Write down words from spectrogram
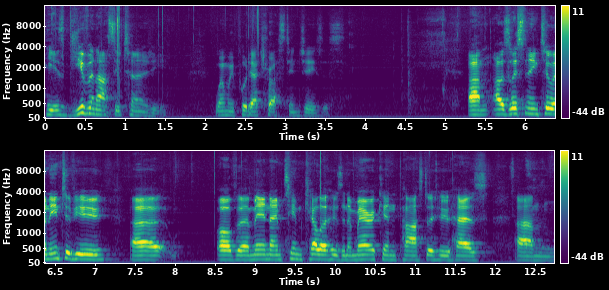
He has given us eternity when we put our trust in Jesus. Um, I was listening to an interview uh, of a man named Tim Keller, who's an American pastor who has um,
